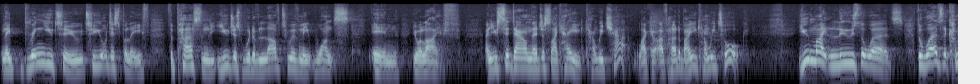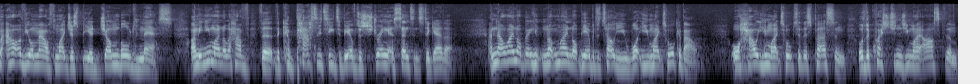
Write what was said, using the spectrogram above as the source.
And they bring you to, to your disbelief, the person that you just would have loved to have met once in your life. And you sit down, they're just like, hey, can we chat? Like, I've heard about you, can we talk? You might lose the words. The words that come out of your mouth might just be a jumbled mess. I mean, you might not have the, the capacity to be able to string a sentence together. And now I not be, not, might not be able to tell you what you might talk about, or how you might talk to this person, or the questions you might ask them,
